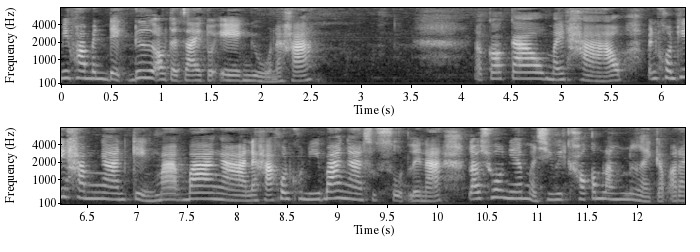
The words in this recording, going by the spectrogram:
มีความเป็นเด็กดื้อเอาแต่ใจตัวเองอยู่นะคะ แล้วก็ก้าวไม้เท้า เป็นคนที่ทำงานเก่งมากบ้างานนะคะ คนคนนี้บ้างานสุดๆเลยนะ แล้วช่วงนี้เหมือนชีวิตเขากำลังเหนื่อยกับอะไร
